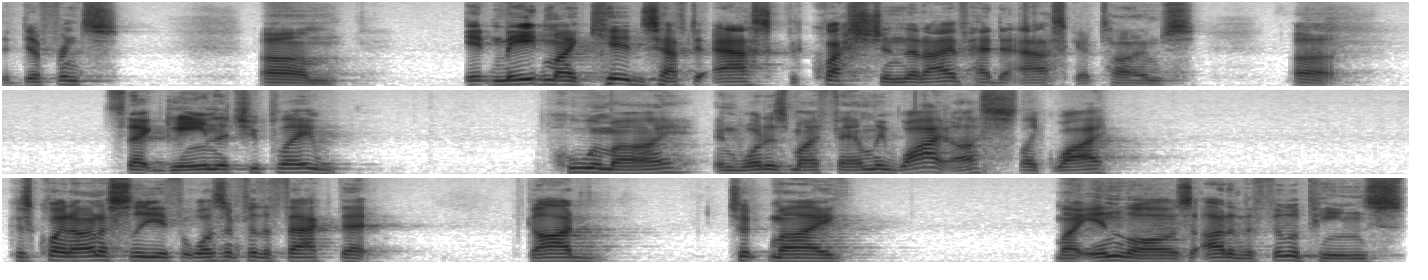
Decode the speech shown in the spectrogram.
the difference. Um, it made my kids have to ask the question that I've had to ask at times. Uh, it's that game that you play. Who am I and what is my family? Why us? Like, why? Because, quite honestly, if it wasn't for the fact that God took my, my in laws out of the Philippines,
